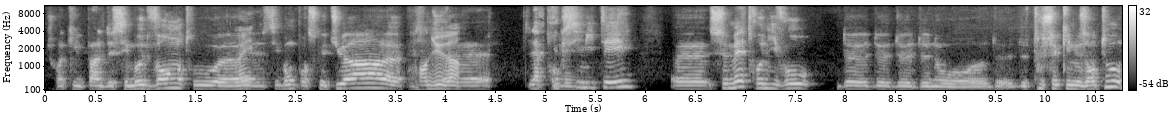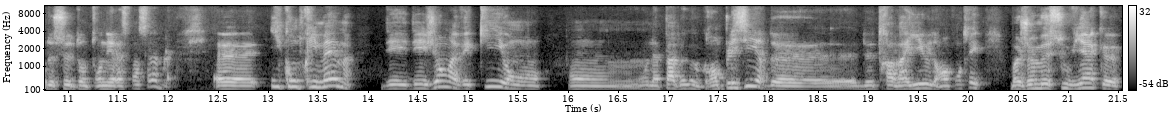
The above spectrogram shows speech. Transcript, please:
je crois qu'il parle de ses maux de ventre ou euh, c'est bon pour ce que tu as. Prends du vin. la proximité, se mettre au niveau de, de, de, de nos, de, de tous ceux qui nous entourent, de ceux dont on est responsable, euh, y compris même des, des gens avec qui on on n'a pas grand plaisir de, travailler ou de rencontrer. Moi, je me souviens que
